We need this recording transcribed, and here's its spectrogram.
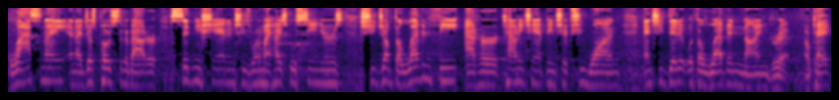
last night, and I just posted about her, Sydney Shannon, she's one of my high school seniors. She jumped 11 feet at her county championship. She won, and she did it with 11 9 grip, okay?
